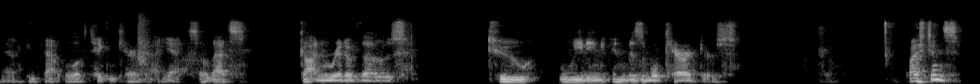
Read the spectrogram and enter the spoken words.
And I think that will have taken care of that. Yeah, so that's gotten rid of those two leading invisible characters. Questions?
